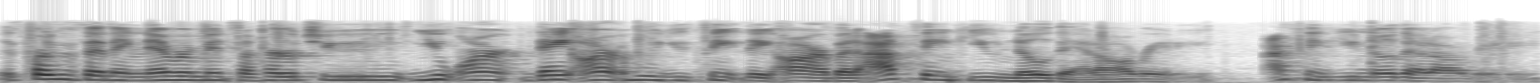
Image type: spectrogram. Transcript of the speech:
This person said they never meant to hurt you. You aren't, they aren't who you think they are, but I think you know that already. I think you know that already.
